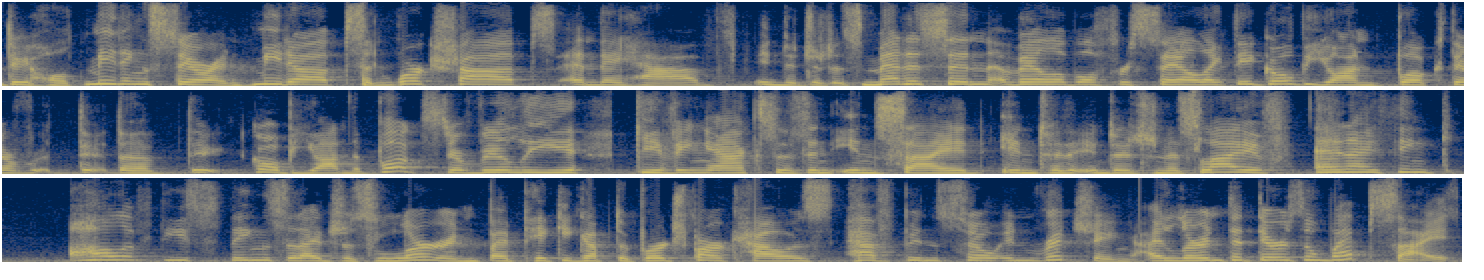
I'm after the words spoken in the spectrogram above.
they hold meetings there and meetups and workshops, and they have indigenous medicine available for sale. Like they go beyond book. They're, they're, the, they go beyond the books. They're really giving access and insight insight into the Indigenous life. And I think all of these things that I just learned by picking up the Birch Bark House have been so enriching. I learned that there's a website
